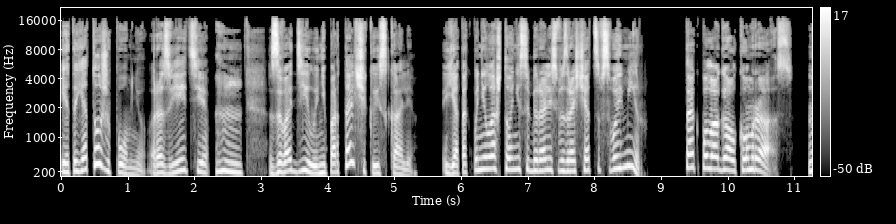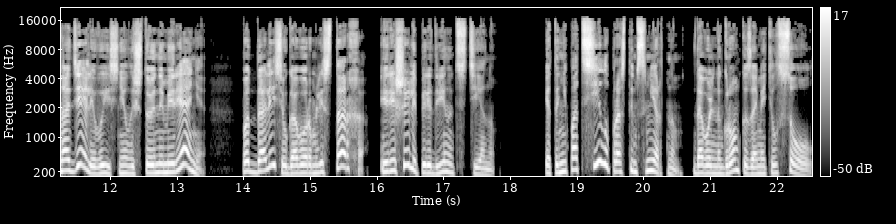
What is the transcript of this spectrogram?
Это я тоже помню. Разве эти заводилы не портальщика искали? Я так поняла, что они собирались возвращаться в свой мир. Так полагал Комраз. На деле выяснилось, что и поддались уговорам Листарха и решили передвинуть стену. «Это не под силу простым смертным», — довольно громко заметил Соул.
